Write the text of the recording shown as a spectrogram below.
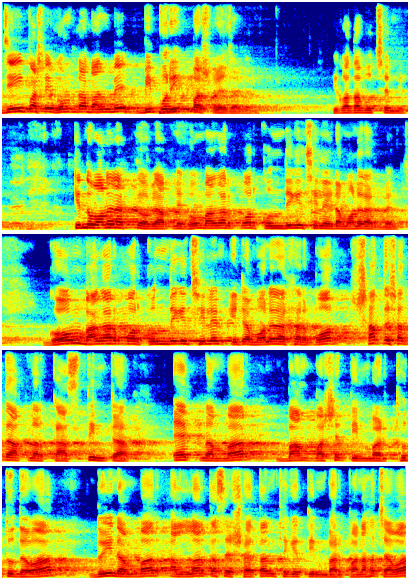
যেই পাশে ঘুমটা ভাঙবে, বিপরীত পাশ হয়ে যাবেন। কি কথা বুঝছেন নি কিন্তু মনে রাখতে হবে, আপনি ঘুম ভাঙার পর কোন দিকে ছিলেন এটা মনে রাখবেন। ঘুম ভাঙার পর কোন দিকে ছিলেন এটা মনে রাখার পর সাথে সাথে আপনার কাজ তিনটা এক নাম্বার বাম পাশে তিনবার থুতু দেওয়া, দুই নাম্বার আল্লাহর কাছে শয়তান থেকে তিনবার পানাহা চাওয়া,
